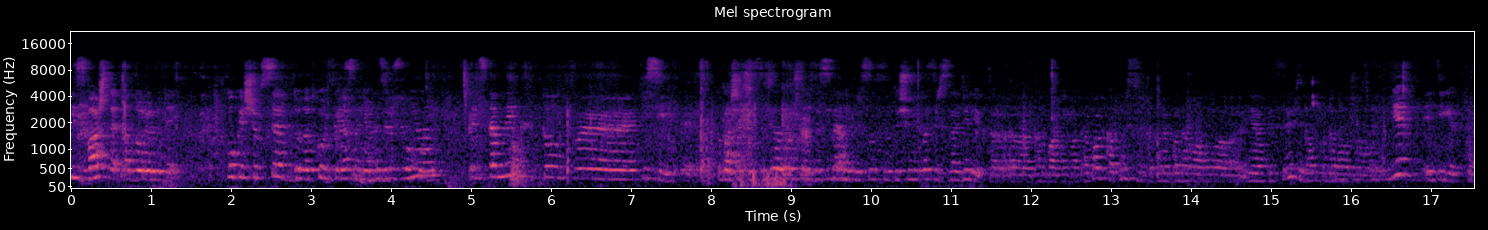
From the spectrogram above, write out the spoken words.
і зважте на долю людей. Поки що все, додаткові пояснення не Зрозуміло. Представник ТОВ е, Кисіль. Ваша честь, дело в том, что в заседании присутствует еще непосредственно директор э, компании «Макропад» Капустин, который подавал, э, я его представитель, он подавал жалобу. Є е, директор?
